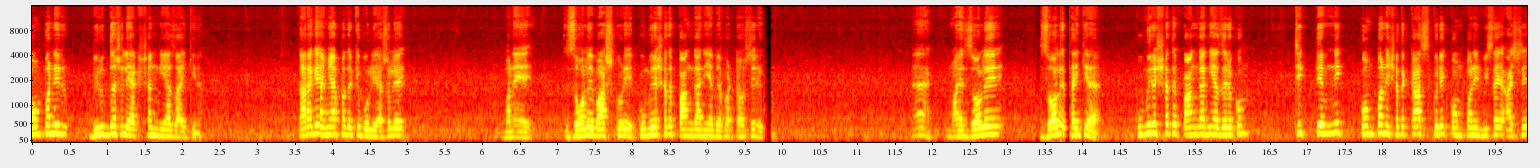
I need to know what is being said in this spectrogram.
কোম্পানির বিরুদ্ধে আসলে অ্যাকশন নেওয়া যায় কিনা? তার আগে আমি আপনাদেরকে বলি, আসলে মানে জলে বাস করে কুমিরের সাথে পাঙ্গা নিয়ে ব্যাপারটা হচ্ছে এরকম। হ্যাঁ মানে জলে জলে থাইকে কুমিরের সাথে পাঙ্গা নিয়ে যেরকম ঠিক তেমনি কোম্পানির সাথে কাজ করে কোম্পানির বিষয়ে আসে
